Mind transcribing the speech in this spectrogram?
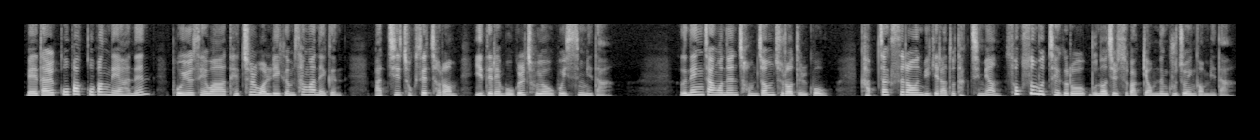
매달 꼬박꼬박 내야 하는 보유세와 대출 원리금 상환액은 마치 족쇄처럼 이들의 목을 조여오고 있습니다. 은행 장원은 점점 줄어들고 갑작스러운 위기라도 닥치면 속수무책으로 무너질 수밖에 없는 구조인 겁니다.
